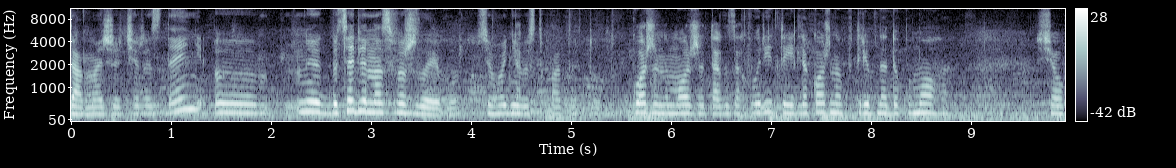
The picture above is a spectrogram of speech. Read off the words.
да, майже через день. Е, Ну, якби це для нас важливо сьогодні виступати тут. Кожен може так захворіти, і для кожного потрібна допомога, щоб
